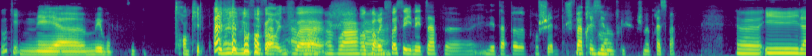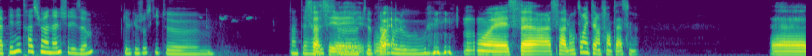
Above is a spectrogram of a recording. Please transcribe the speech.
Ok. Mais mais bon, tranquille. Oui, oui, Encore ça. une À fois, voir, à voir, Encore euh, une fois, c'est une étape, euh, une étape euh, prochaine. Je suis pas pressée non plus. Je me presse pas. euh, et la pénétration anale chez les hommes, quelque chose qui te t'intéresse, euh, te ouais. parle ou Ouais, ça, ça a longtemps été un fantasme euh,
